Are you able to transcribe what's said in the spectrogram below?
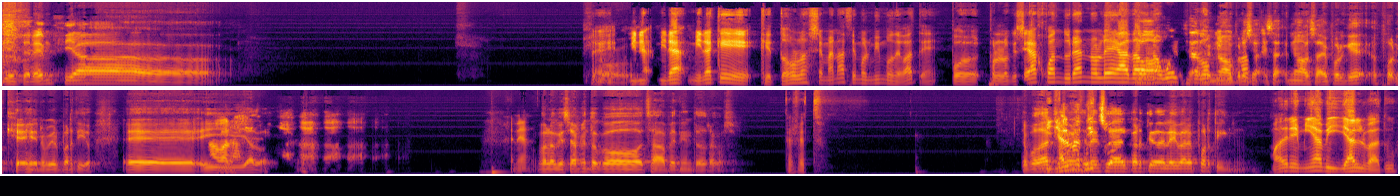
Y excelencia. Eh, mira, mira, mira que, que todas las semanas hacemos el mismo debate. ¿eh? Por, por lo que sea, Juan Durán no le ha dado No, una vuelta a dos no, pero no, ¿sabes por qué? Porque no vi el partido. Eh, y Ah, algo. Genial. Por lo que sea, me tocó estar pendiente de otra cosa. Perfecto. ¿Te puedo dar ¿Villalba chumbo has excelencia del partido de Leibar Sporting? Madre mía, Villalba, tú.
